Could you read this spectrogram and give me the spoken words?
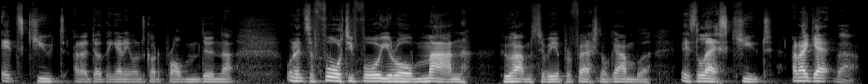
it's cute, and I don't think anyone's got a problem doing that. When it's a 44 year old man who happens to be a professional gambler, it's less cute, and I get that.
